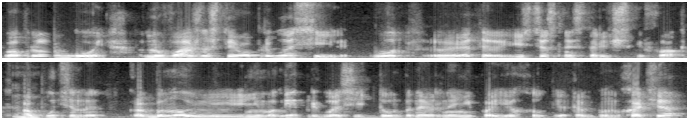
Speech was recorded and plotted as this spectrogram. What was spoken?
вопрос другой. Но важно, что его пригласили. Вот э, это, естественно, исторический факт. Угу. А Путина как бы, ну, и не могли пригласить, да он бы, наверное, не поехал, я так думаю. Хотя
